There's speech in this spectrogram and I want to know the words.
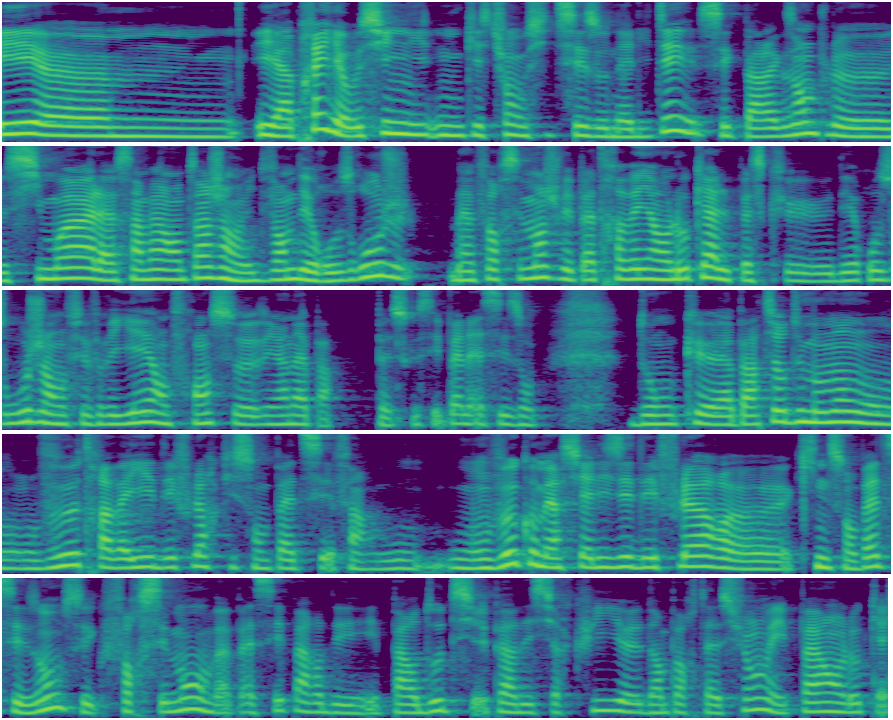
Et, après, il y a aussi une, question aussi de saisonnalité. C'est que par exemple, si moi, à la Saint-Valentin, j'ai envie de vendre des roses rouges, bah forcément, je vais pas travailler en local parce que des roses rouges en février, en France, il n'y en a pas parce que c'est pas la saison. Donc, à partir du moment où on veut travailler des fleurs qui sont pas de enfin, où, on veut commercialiser des fleurs qui ne sont pas de saison, c'est que forcément, on va passer par des, par d'autres, par des circuits d'importation et pas en local.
